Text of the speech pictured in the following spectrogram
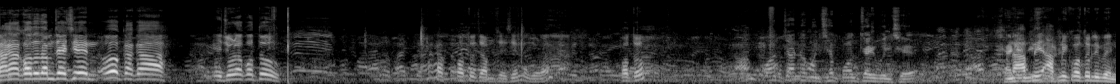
কাকা কত দাম চাইছেন? ও কাকা এই জোড়া কত? কত দাম চাইছেন জোড়া? কত? পঞ্চান্ন বলছে পঞ্চাশ বলছে। না আপনি আপনি কত নেবেন?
